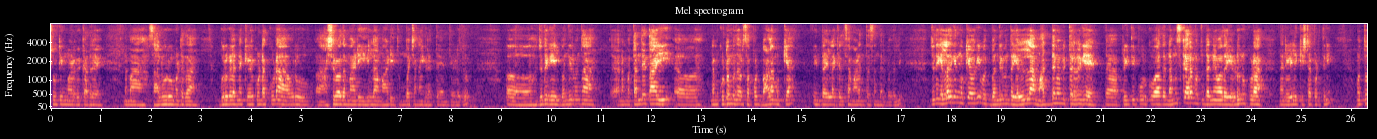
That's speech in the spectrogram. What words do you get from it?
ಶೂಟಿಂಗ್ ಮಾಡಬೇಕಾದ್ರೆ ನಮ್ಮ ಸಾಲೂರು ಮಠದ ಗುರುಗಳನ್ನು ಕೇಳ್ಕೊಂಡಾಗ ಕೂಡ ಅವರು ಆಶೀರ್ವಾದ ಮಾಡಿ, ಇಲ್ಲ ಮಾಡಿ ತುಂಬ ಚೆನ್ನಾಗಿರುತ್ತೆ ಅಂತ ಹೇಳಿದ್ರು. ಜೊತೆಗೆ ಇಲ್ಲಿ ಬಂದಿರುವಂಥ ನಮ್ಮ ತಂದೆ ತಾಯಿ ನಮ್ಮ ಕುಟುಂಬದವ್ರ ಸಪೋರ್ಟ್ ಭಾಳ ಮುಖ್ಯ ಇಂಥ ಎಲ್ಲ ಕೆಲಸ ಮಾಡೋಂಥ ಸಂದರ್ಭದಲ್ಲಿ. ಜೊತೆಗೆ ಎಲ್ಲದಕ್ಕಿಂತ ಮುಖ್ಯವಾಗಿ ಇವತ್ತು ಬಂದಿರುವಂತಹ ಎಲ್ಲ ಮಾಧ್ಯಮ ಮಿತ್ರರಿಗೆ ಪ್ರೀತಿಪೂರ್ವಕವಾದ ನಮಸ್ಕಾರ ಮತ್ತು ಧನ್ಯವಾದ ಎರಡೂ ಕೂಡ ನಾನು ಹೇಳಲಿಕ್ಕೆ ಇಷ್ಟಪಡ್ತೀನಿ. ಮತ್ತು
